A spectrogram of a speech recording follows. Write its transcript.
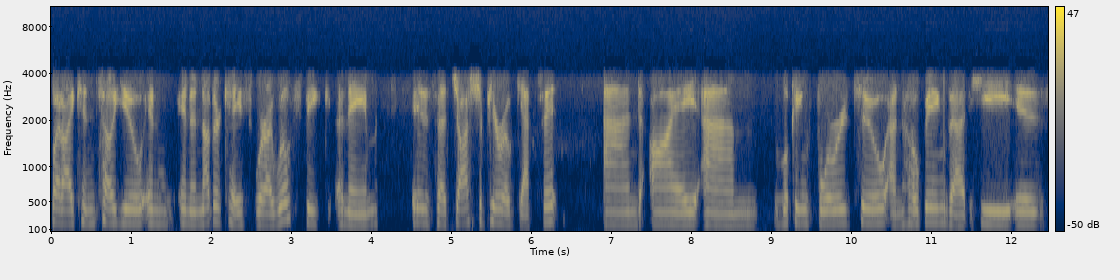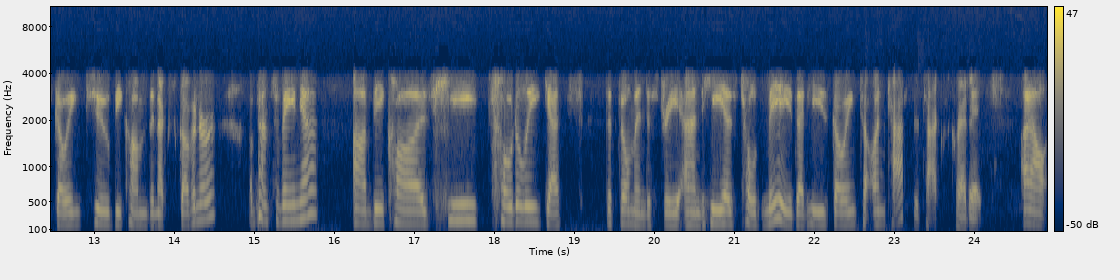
but I can tell you in in another case where I will speak a name is that Josh Shapiro gets it, and I am looking forward to and hoping that he is going to become the next governor of Pennsylvania uh, because he totally gets the film industry and he has told me that he's going to uncap the tax credit. Now,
